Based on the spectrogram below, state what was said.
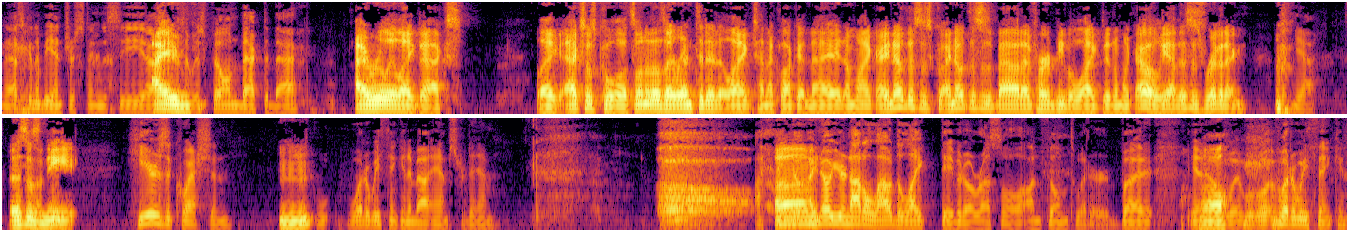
That's going to be interesting to see. Uh, I- it was filmed back to back. I really liked X. Like X was cool. It's one of those I rented it at like ten o'clock at night. I'm like, I know this is. I know what this is about. I've heard people liked it. I'm like, oh yeah, this is riveting. Yeah. This is Okay. neat. Here's a question: hmm What are we thinking about Amsterdam? I know, I Um, know you're not allowed to like David O. Russell on film Twitter, but you know, Well. what, what, are we thinking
